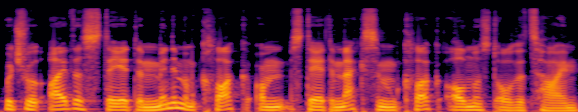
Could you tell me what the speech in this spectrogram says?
which will either stay at the minimum clock or stay at the maximum clock almost all the time.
